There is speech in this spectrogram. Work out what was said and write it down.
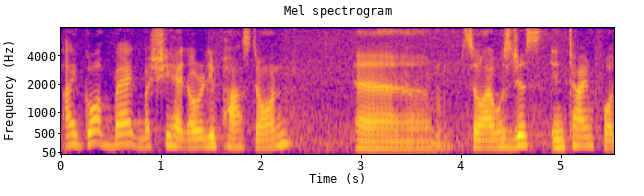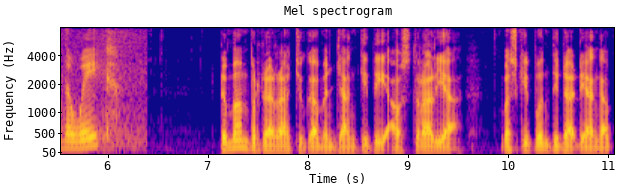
I got back, but she had already passed on. Um, so I was just in time for the wake. Demam berdarah juga menjangkiti Australia, meskipun tidak dianggap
